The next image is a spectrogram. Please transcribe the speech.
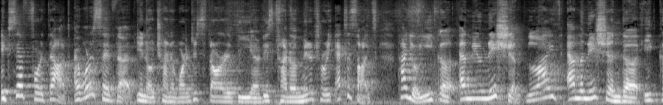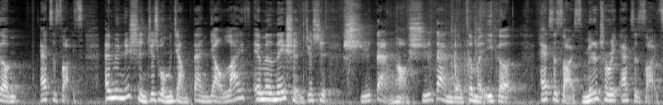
Except for that, I want to say that you know China wanted to start the uh, this kind of military exercise. 它有一个 ammunition, live ammunition 的一个 exercise. Ammunition 就是我们讲弹药，live ammunition 就是实弹哈，实弹的这么一个。 exercise military exercise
